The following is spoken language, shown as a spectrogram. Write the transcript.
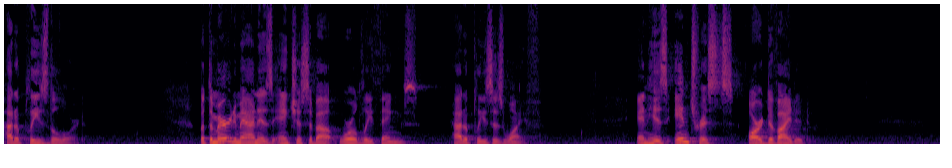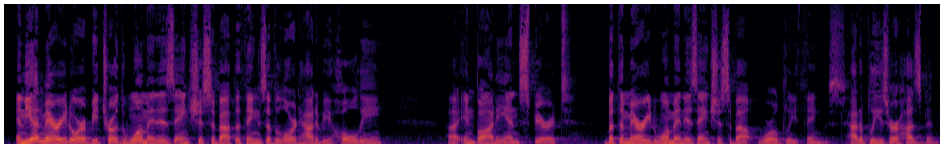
how to please the Lord. But the married man is anxious about worldly things, how to please his wife. And his interests are divided. And the unmarried or betrothed woman is anxious about the things of the Lord, how to be holy uh, in body and spirit. But the married woman is anxious about worldly things, how to please her husband.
